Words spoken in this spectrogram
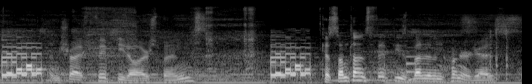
and try $50 spins. Because sometimes 50 is better than 100, guys.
